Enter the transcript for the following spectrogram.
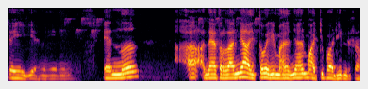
ചെയ്യണേ എന്ന് ആ നേത്രദാനം ആദ്യത്തെ വരി ഞാൻ മാറ്റി പാടിയിട്ടുണ്ട് കേട്ടോ.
